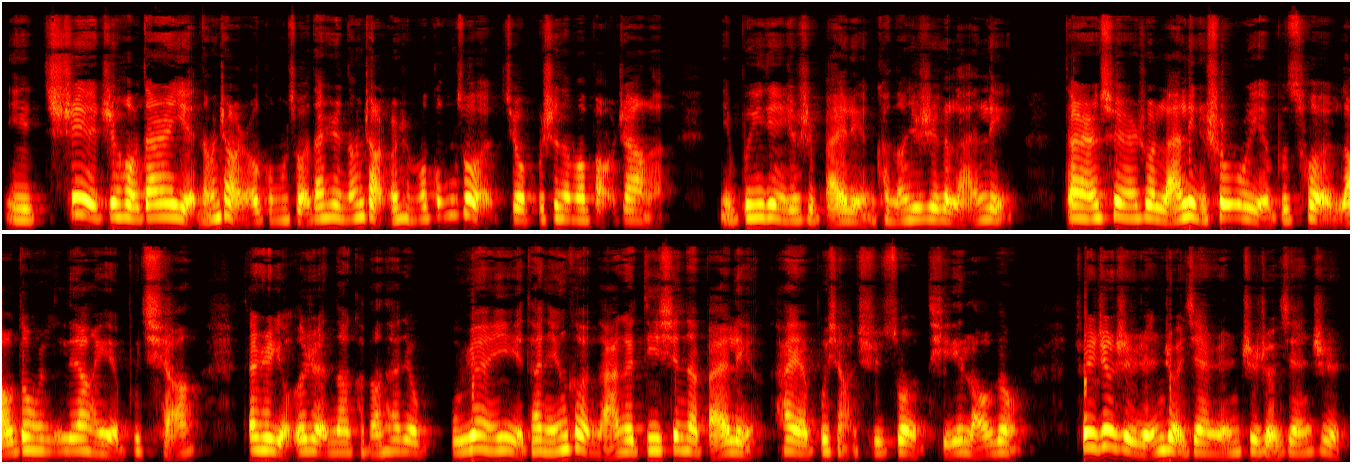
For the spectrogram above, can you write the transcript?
你失业之后，当然也能找着工作，但是能找着什么工作就不是那么保障了。你不一定就是白领，可能就是个蓝领。当然，虽然说蓝领收入也不错，劳动量也不强，但是有的人呢，可能他就不愿意，他宁可拿个低薪的白领，他也不想去做体力劳动。所以这是仁者见仁，智者见智。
